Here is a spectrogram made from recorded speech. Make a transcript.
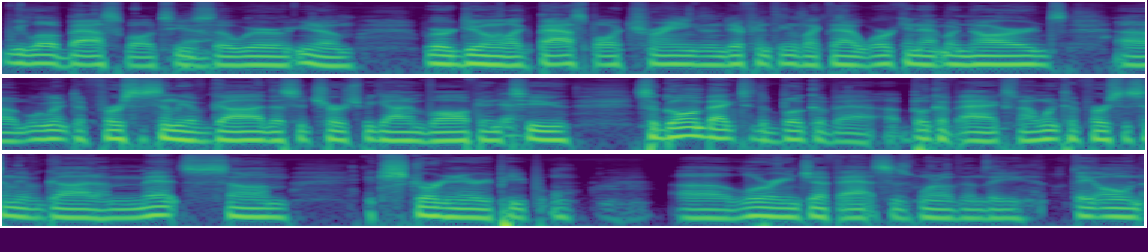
we- love basketball too. Yeah. So we're you know we were doing like basketball trainings and different things like that. Working at Menards. Um, we went to First Assembly of God. That's a church we got involved in too. So going back to the book of A- Book of Acts, when I went to First Assembly of God, I met some extraordinary people. Uh, Lori and Jeff Atz is one of them. They they own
